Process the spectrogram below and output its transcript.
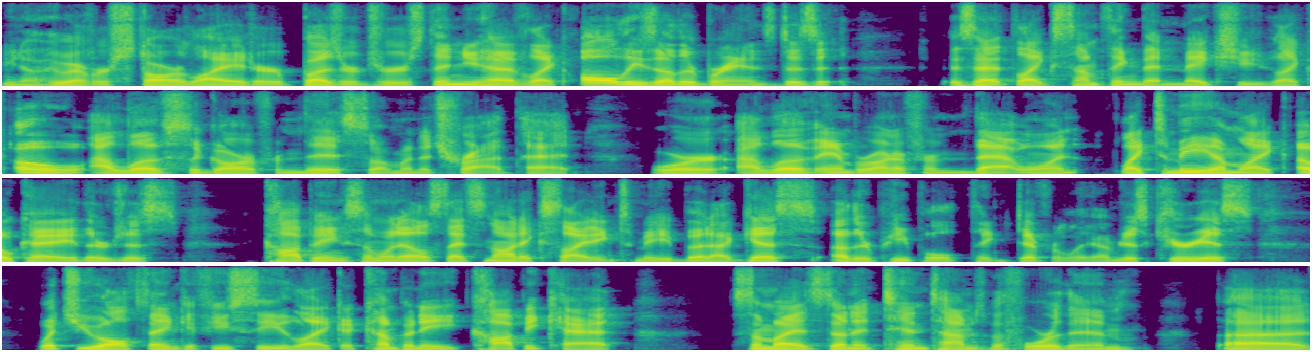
you know, whoever Starlight or Buzzards, then you have like all these other brands. Does it is that like something that makes you like, oh, I love cigar from this, so I'm going to try that, or I love Amburana from that one? Like to me, I'm like, okay, they're just copying someone else that's not exciting to me but i guess other people think differently i'm just curious what you all think if you see like a company copycat somebody that's done it 10 times before them uh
